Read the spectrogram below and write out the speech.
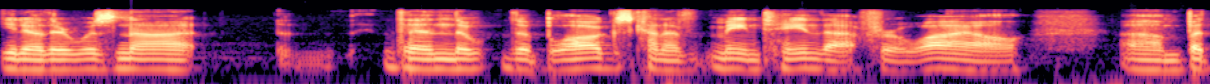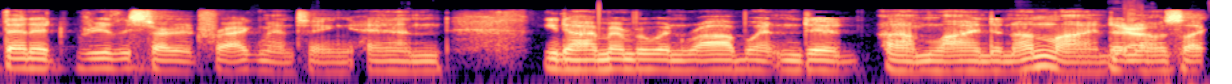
you know there was not then the the blogs kind of maintained that for a while um, but then it really started fragmenting and you know i remember when rob went and did um, lined and unlined and i was like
